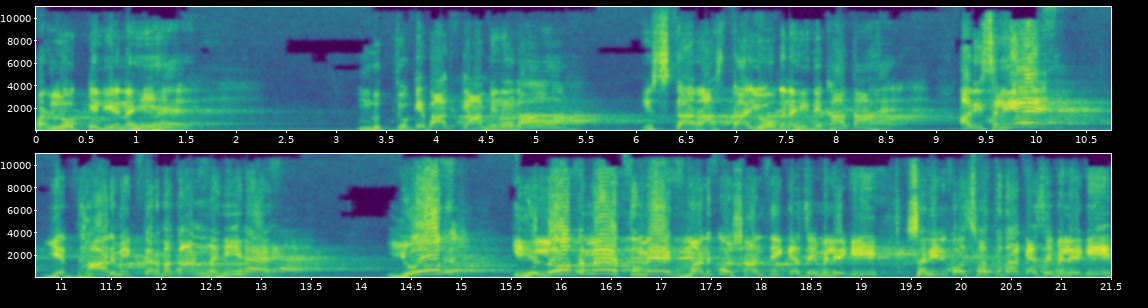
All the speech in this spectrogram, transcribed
परलोक के लिए नहीं है। मृत्यु के बाद क्या मिलेगा? इसका रास्ता योग नहीं दिखाता है। और इसलिए यह धार्मिक कर्मकांड नहीं है। योग इहलोक में तुम्हें मन को शांति कैसे मिलेगी, शरीर को स्वस्थता कैसे मिलेगी,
